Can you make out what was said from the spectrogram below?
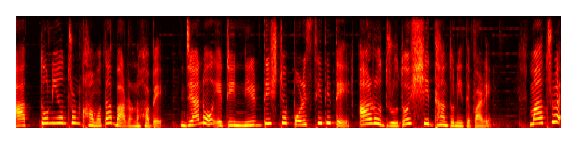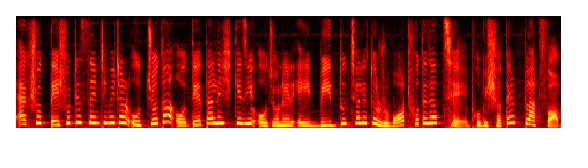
আত্মনিয়ন্ত্রণ ক্ষমতা বাড়ানো হবে যেন এটি নির্দিষ্ট পরিস্থিতিতে আরও দ্রুত সিদ্ধান্ত নিতে পারে মাত্র একশো তেষট্টি সেন্টিমিটার উচ্চতা ও তেতাল্লিশ কেজি ওজনের এই বিদ্যুৎ চালিত রোবট হতে যাচ্ছে ভবিষ্যতের প্ল্যাটফর্ম।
